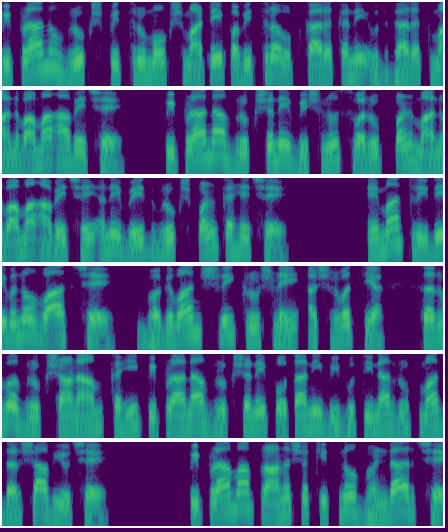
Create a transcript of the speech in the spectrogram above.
પીપળાનું વૃક્ષ પિતૃમોક્ષ માટે પવિત્ર, ઉપકારક અને ઉદ્ધારક માનવામાં આવે છે. પીપળાના વૃક્ષને વિષ્ણુ સ્વરૂપ પણ માનવામાં આવે છે અને વેદ વૃક્ષ પણ કહે છે. એમાં ત્રિદેવનો વાસ છે. ભગવાન શ્રી કૃષ્ણે અશ્વત્ય સર્વ વૃક્ષાણામ કહી પીપળાના વૃક્ષને પોતાની વિભૂતિના રૂપમાં દર્શાવ્યું છે. પીપળામાં પ્રાણશકિતનો ભંડાર છે.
